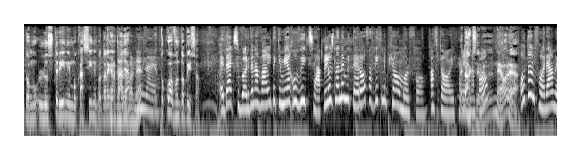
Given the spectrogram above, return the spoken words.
το μου- λουστρίνι, μουκασίνι που το λέγανε Κατάλαβα, παλιά. ναι. Ναι. Ε, το κόβουν το πίσω. Εντάξει, μπορείτε να βάλετε και μια γοβίτσα. Απλώς να είναι μητερό θα δείχνει πιο όμορφο. Αυτό ήθελα Εντάξει, να πω. ναι, ωραία. Όταν φοράμε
